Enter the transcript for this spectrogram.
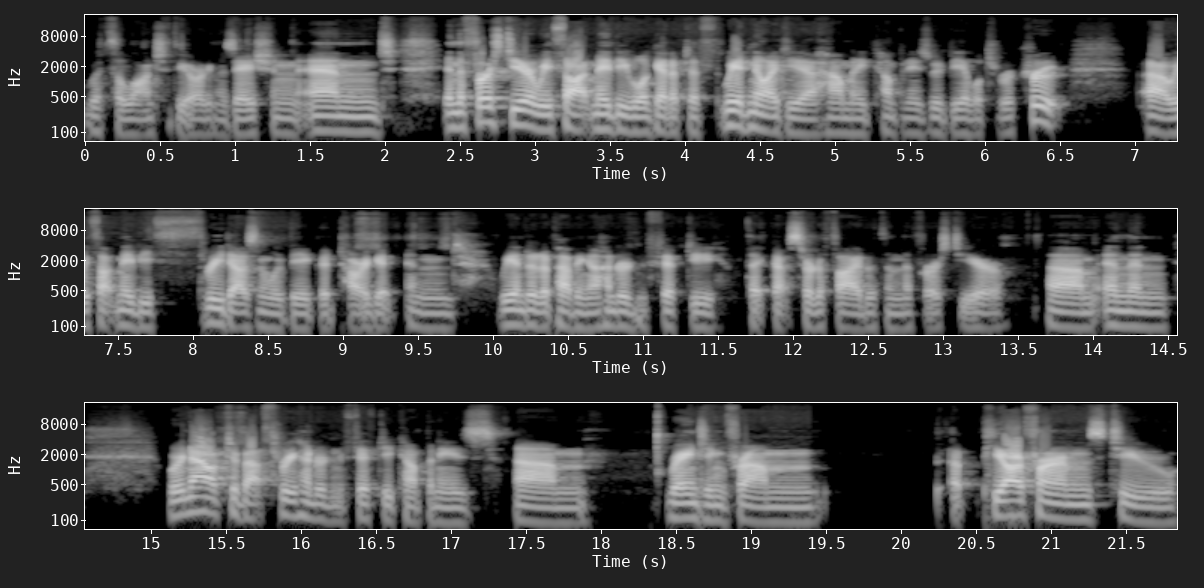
with the launch of the organization. And in the first year we thought maybe we'll get up to we had no idea how many companies we'd be able to recruit. Uh, we thought maybe three dozen would be a good target and we ended up having 150 that got certified within the first year. Um, and then we're now up to about 350 companies, um, ranging from uh, PR firms to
